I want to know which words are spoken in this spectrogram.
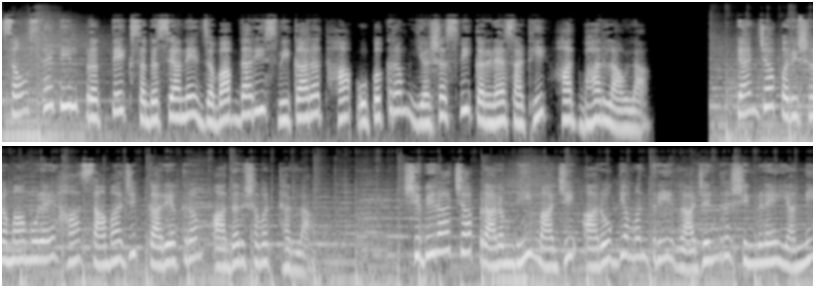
संस्थेतील प्रत्येक सदस्याने जबाबदारी स्वीकारत हा उपक्रम यशस्वी करण्यासाठी हातभार लावला. त्यांच्या परिश्रमामुळे हा सामाजिक कार्यक्रम आदर्शवत ठरला. शिबिराच्या प्रारंभी माजी आरोग्यमंत्री राजेंद्र शिंगणे यांनी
